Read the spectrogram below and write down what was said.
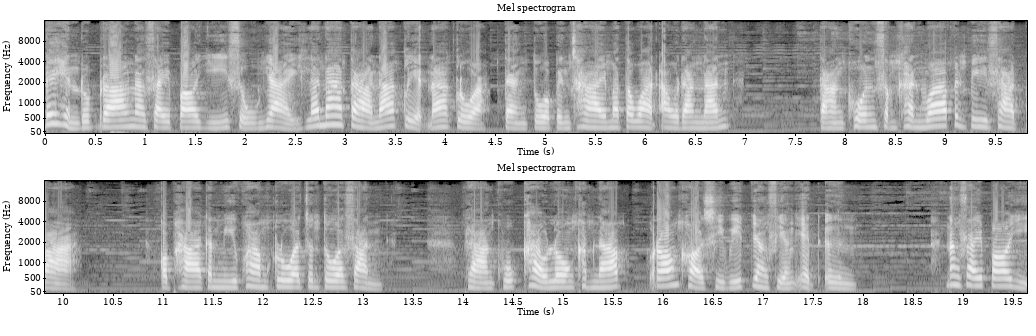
ได้เห็นรูปร่างนางไซปอหยีสูงใหญ่ และหน้าตาน่าเกลียดน่ากลัว แต่งตัวเป็นชายมาตวาดเอาดังนั้น ต่างคนสำคัญว่าเป็นปีศาจป่า ก็พากันมีความกลัวจนตัวสั่น พลางคุกเข่าลงคำนับ ร้องขอชีวิตอย่างเสียงเอ็ดอึงนางไซปอหยี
